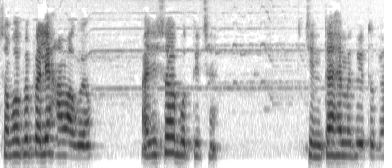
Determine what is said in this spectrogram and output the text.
सब पे पहले हम आ गयो आज सब बुद्धि छे। चिंता है मैं तो क्या?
